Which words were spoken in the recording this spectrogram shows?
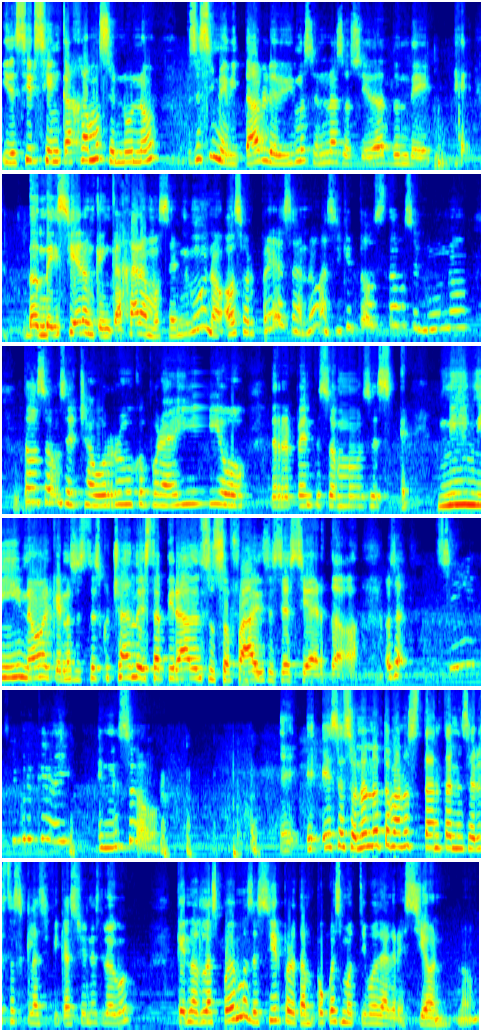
Y decir, si encajamos en uno, pues es inevitable, vivimos en una sociedad donde donde hicieron que encajáramos en uno, oh sorpresa, ¿no? Así que todos estamos en uno, todos somos el chaborruco por ahí, o de repente somos ese Nini, ¿no? El que nos está escuchando y está tirado en su sofá y dice, sí, es cierto. O sea, sí, yo creo que hay en eso. Eh, eh, es eso, ¿no? No tomarnos tan, tan en serio estas clasificaciones luego, que nos las podemos decir, pero tampoco es motivo de agresión, ¿no?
